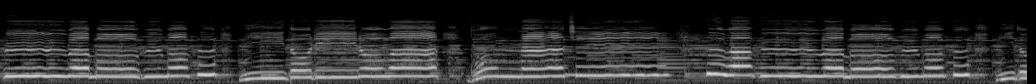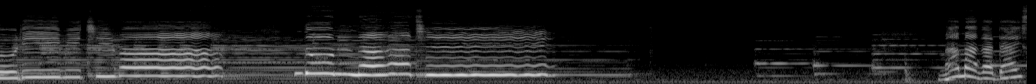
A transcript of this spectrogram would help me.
ふわもふもふ緑色はどんな味ふわふわもふもふ緑道はどんな味ママが大好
